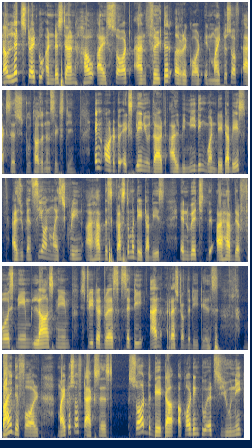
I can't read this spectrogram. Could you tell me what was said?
now let's try to understand how I sort and filter a record in Microsoft Access 2016. In order to explain you that I'll be needing one database. As you can see on my screen, I have this customer database in which I have their first name, last name, street address, city and rest of the details. By default, Microsoft Access sort the data according to its unique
